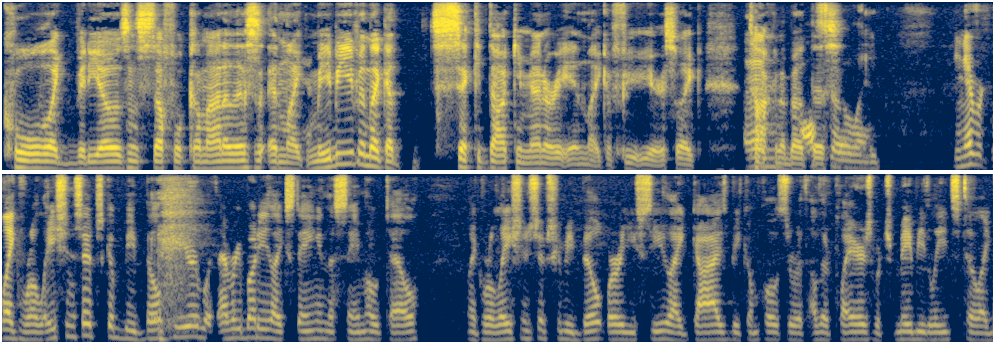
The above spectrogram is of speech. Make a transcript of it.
cool like videos and stuff will come out of this and like maybe even like a sick documentary in like a few years like talking And about this. also, Like, you never like relationships could be built here with everybody like staying in the same hotel. Like relationships could be built where you see like guys become closer with other players, which maybe leads to like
